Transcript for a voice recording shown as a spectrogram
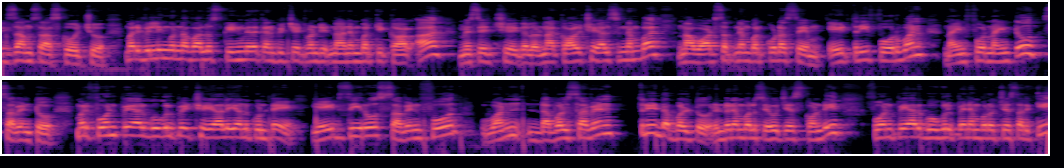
ఎగ్జామ్స్ రాసుకోవచ్చు. మరి విల్లింగ్ ఉన్న వాళ్ళు స్క్రీన్ మీద కనిపించేటువంటి నా నెంబర్కి కాల్ ఆర్ మెసేజ్ చేయగలరు. నాకు కాల్ చేయాల్సిన నెంబర్ నా వాట్సాప్ నెంబర్ కూడా same. Eight three four one nine four nine two seven two. మరి ఫోన్పే ఆర్ గూగుల్ పే చేయాలి అనుకుంటే eight zero seven four one double seven three double two. రెండు నెంబర్లు సేవ్ చేసుకోండి. PhonePe or Google pay number వచ్చేసరికి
